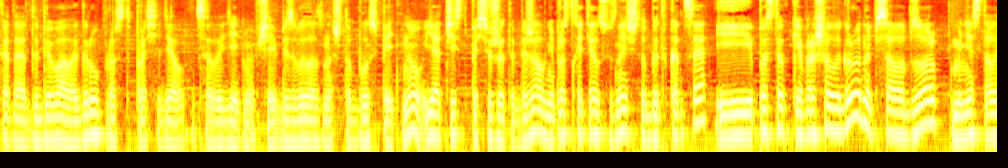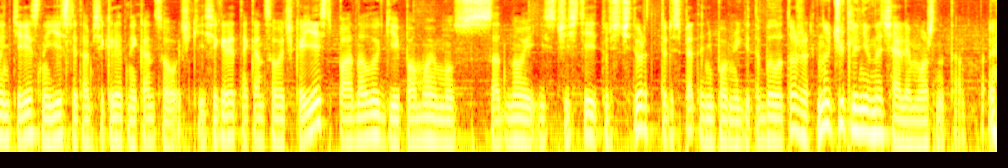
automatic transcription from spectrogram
когда добивал игру, просто просидел целый день вообще безвылазно, чтобы успеть. Ну, я чисто по сюжету бежал, мне просто хотелось узнать, что будет в конце. И после того, как я прошел игру, написал обзор, мне стало интересно, есть ли там секретные концовочки. И секретная концовочка есть, по аналогии, по-моему, с одной из частей, то ли с четвертой, то ли с пятой, не помню, где-то было тоже. Ну, чуть ли не в начале можно там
